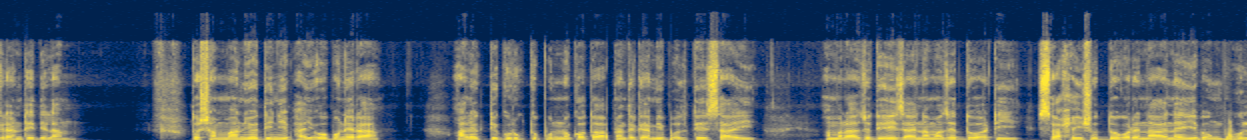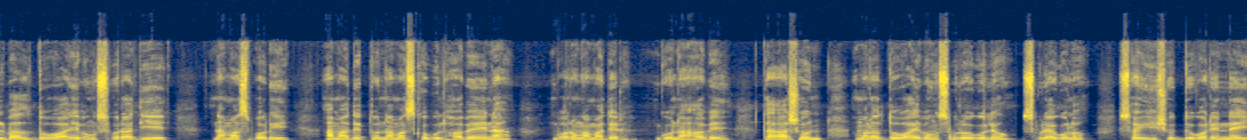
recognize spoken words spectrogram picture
গ্যারান্টি দিলাম। তো সম্মানীয় দিনী ভাই ও বোনেরা, আরেকটি গুরুত্বপূর্ণ কথা আপনাদেরকে আমি বলতে চাই। আমরা যদি এই যায় নামাজের দোয়াটি সহি শুদ্ধ করে না নেই এবং ভুলভাল দোয়া এবং সুরা দিয়ে নামাজ পড়ি, আমাদের তো নামাজ কবুল হবে না, বরং আমাদের গুণা হবে। তা আসুন, আমরা দোয়া এবং সুরোগুলো সুরাগুলো সহি শুদ্ধ করে নেই।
